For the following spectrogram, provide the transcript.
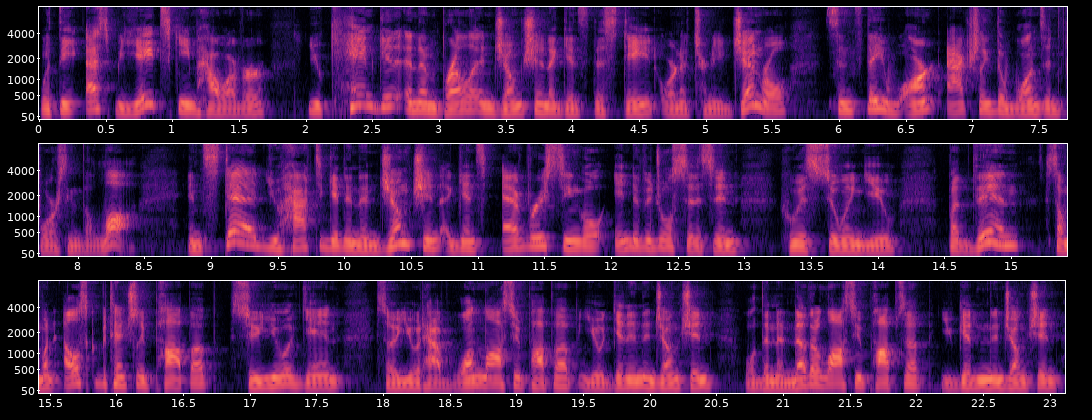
With the SB 8 scheme, however, you can't get an umbrella injunction against the state or an attorney general since they aren't actually the ones enforcing the law. Instead, you have to get an injunction against every single individual citizen who is suing you. But then someone else could potentially pop up, sue you again. So you would have one lawsuit pop up, you would get an injunction. Well, then another lawsuit pops up, you get an injunction.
